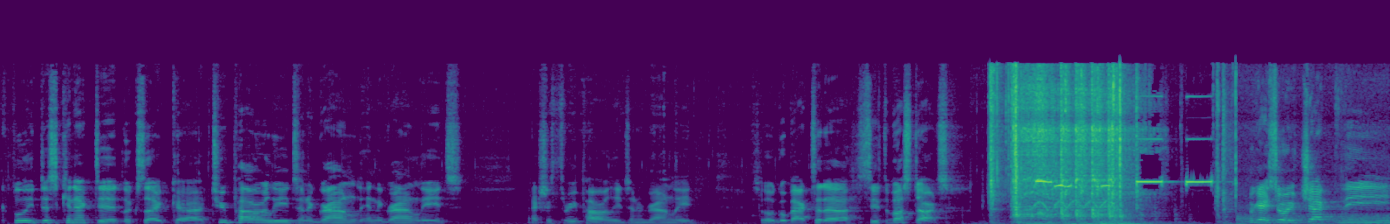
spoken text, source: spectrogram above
Completely disconnected. Looks like uh, two power leads and a ground in the ground leads. Actually, three power leads and a ground lead. So we'll go back to the see if the bus starts. Okay, so we've checked the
